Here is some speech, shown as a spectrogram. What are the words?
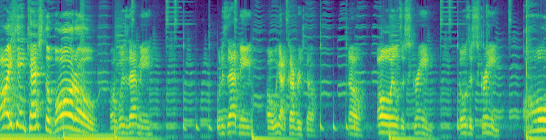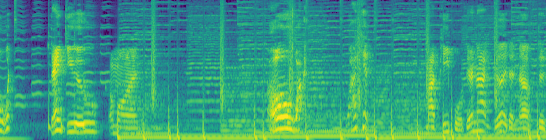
Oh, he can't catch the ball though. Oh, what does that mean? What does that mean? Oh, we got coverage though. No. Oh, it was a screen. It was a screen. Oh, what? Thank you. Come on. Oh, why? Why can't? my people. They're not good enough to,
